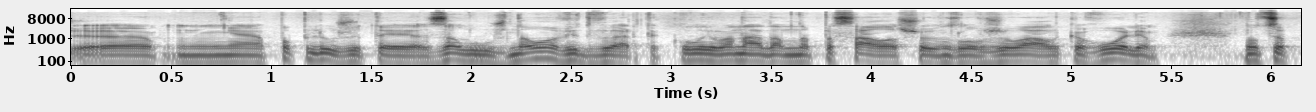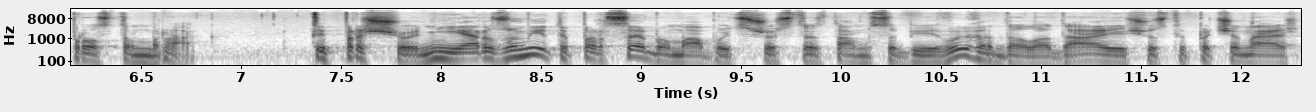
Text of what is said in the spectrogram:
е, поплюжити залужного відверто, коли вона там написала, що він зловживав алкоголем, ну це просто мрак. Ти про що? Ні, я розумію, ти про себе, мабуть, щось ти там собі вигадала, да, і щось ти починаєш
